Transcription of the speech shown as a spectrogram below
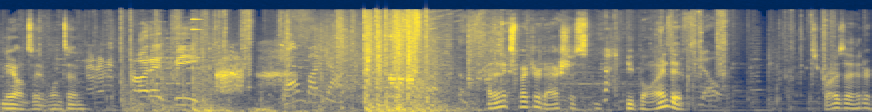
Neon's at 110. Spotted B. Bomb buddy out. I didn't expect her to actually be blinded. No. Surprised I hit her.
